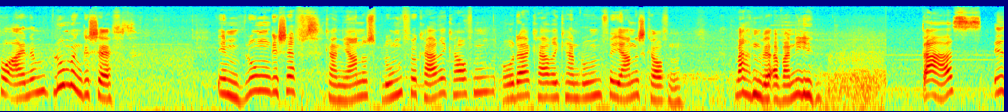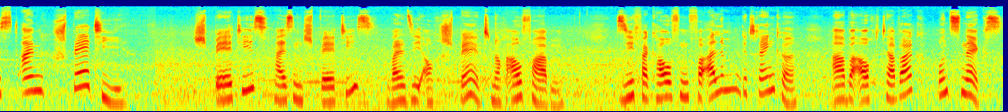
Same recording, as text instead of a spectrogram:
vor einem Blumengeschäft. Im Blumengeschäft kann Janusz Blumen für Kari kaufen oder Kari kann Blumen für Janusz kaufen. Machen wir aber nie. Das ist ein Späti. Spätis heißen Spätis, weil sie auch spät noch aufhaben. Sie verkaufen vor allem Getränke, aber auch Tabak und Snacks.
